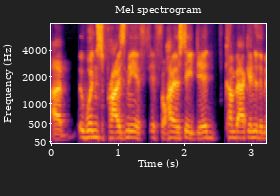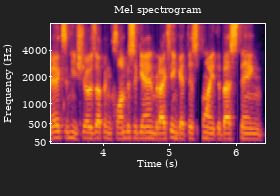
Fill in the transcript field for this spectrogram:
uh, it wouldn't surprise me if, if Ohio State did come back into the mix and he shows up in Columbus again. But I think at this point, the best thing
